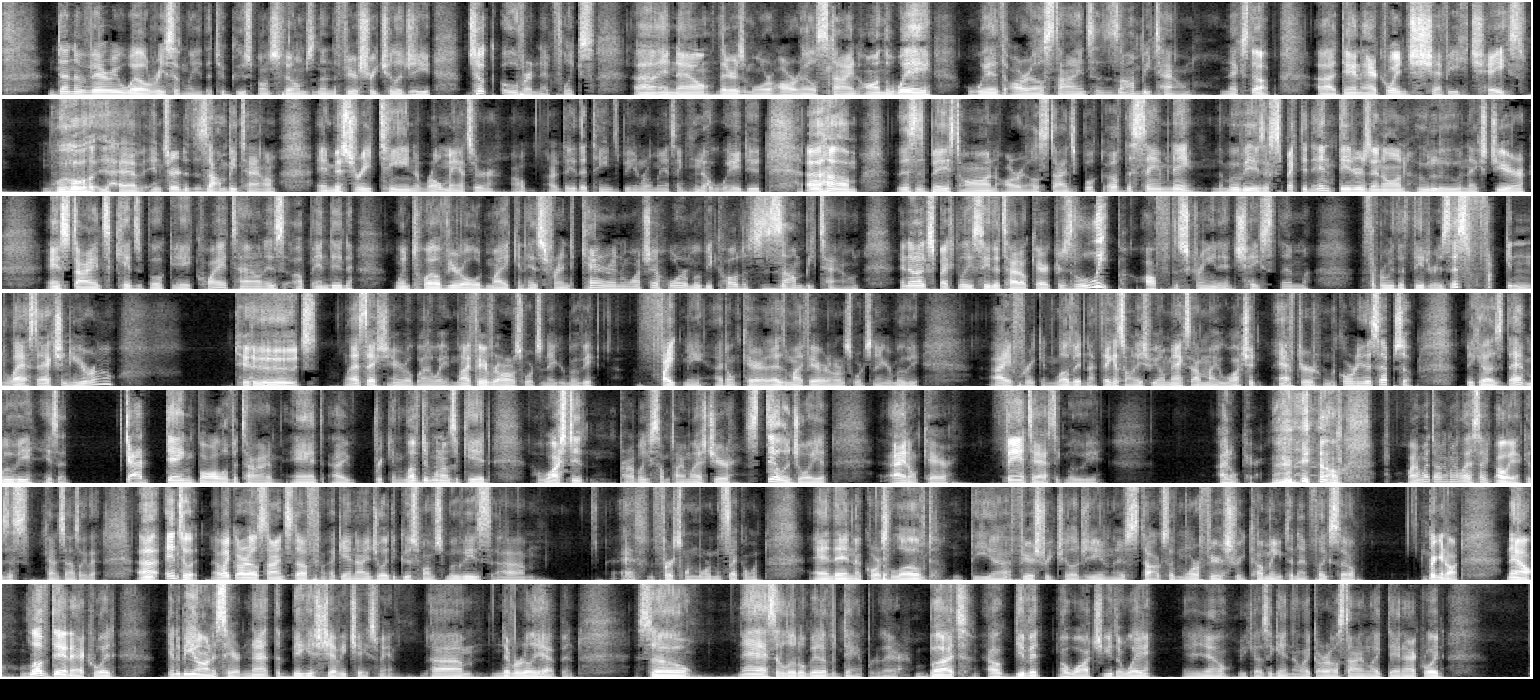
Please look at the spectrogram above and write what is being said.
done very well recently. The two Goosebumps films and then the Fear Street trilogy took over Netflix. Uh, and now there's more R.L. Stine on the way with R.L. Stine's Zombie Town. next up. Uh, Dan Aykroyd and Chevy Chase will have entered the Zombie Town, a mystery teen romancer. Oh, are they the teens being romancing? No way, dude. Um, this is based on R.L. Stine's book of the same name. The movie is expected in theaters and on Hulu next year. And Stine's kids' book, A Quiet Town, is upended when 12 year old Mike and his friend Karen watch a horror movie called Zombie Town and unexpectedly see the title characters leap off the screen and chase them through the theater. Is this fucking Last Action Hero? Dudes. Last Action Hero, by the way, my favorite Arnold Schwarzenegger movie. Fight me. I don't care. That is my favorite Arnold Schwarzenegger movie. I freaking love it. And I think it's on HBO Max. I might watch it after recording this episode because that movie is a god dang ball of a time. And I freaking loved it when I was a kid. I watched it probably sometime last year. Still enjoy it. I don't care. Fantastic movie. I don't care. you know, why am I talking about last night? Oh yeah, because this kind of sounds like that. Uh, into it. I like R.L. Stine stuff. Again, I enjoyed the Goosebumps movies. Um, first one more than the second one, and then of course loved the uh, Fear Street trilogy. And there's talks of more Fear Street coming to Netflix, so bring it on. Now, love Dan Aykroyd. Gonna be honest here, not the biggest Chevy Chase fan. Um, never really have been. So eh, it's a little bit of a damper there. But I'll give it a watch either way, you know, because again, like R.L. Stine, like Dan Aykroyd.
